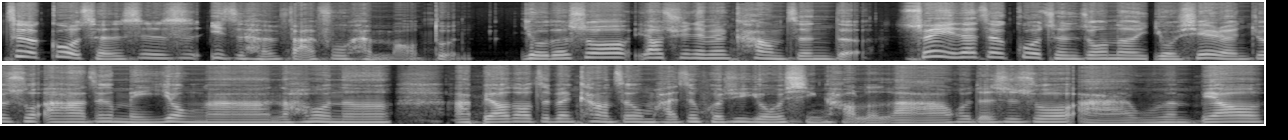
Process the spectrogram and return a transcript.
这个过程是是一直很反复、很矛盾。有的说要去那边抗争的，所以在这个过程中呢，有些人就说啊，这个没用啊，然后呢，啊，不要到这边抗争，我们还是回去游行好了啦，或者是说啊，我们不要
